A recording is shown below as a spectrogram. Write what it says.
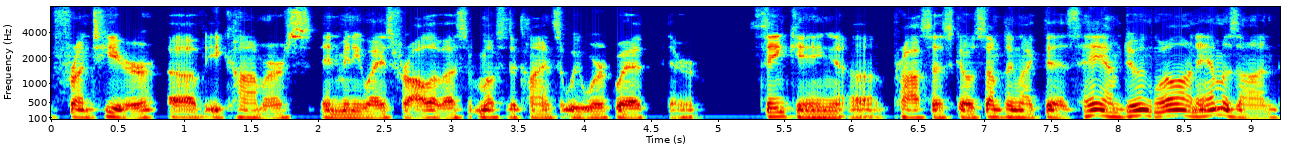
frontier of e-commerce in many ways for all of us most of the clients that we work with their thinking uh, process goes something like this hey i'm doing well on amazon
